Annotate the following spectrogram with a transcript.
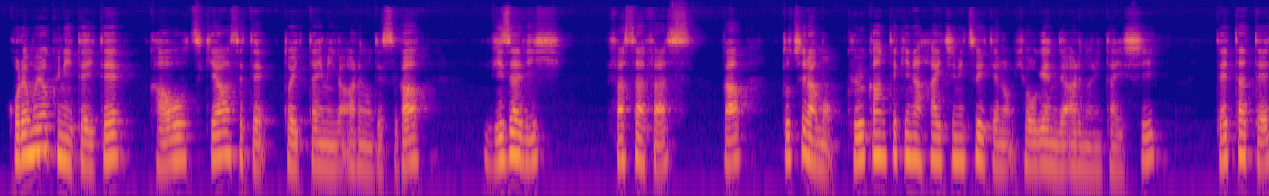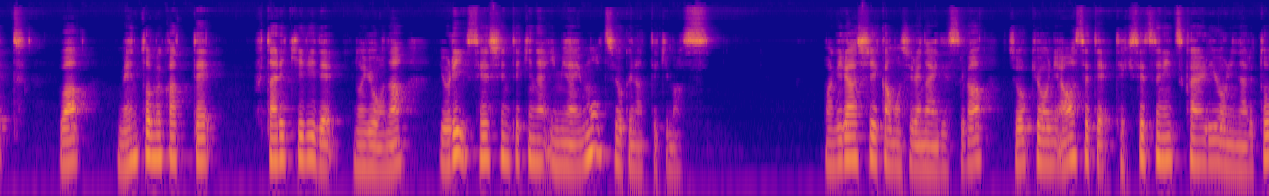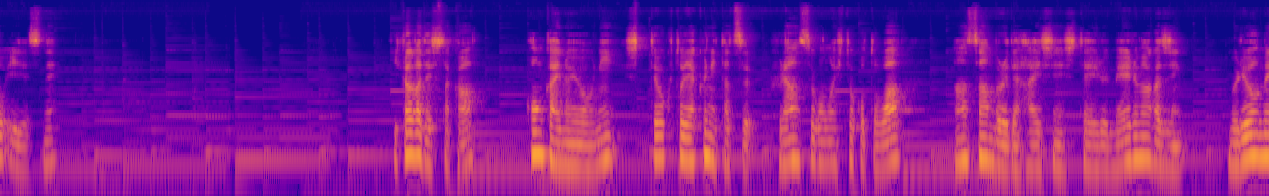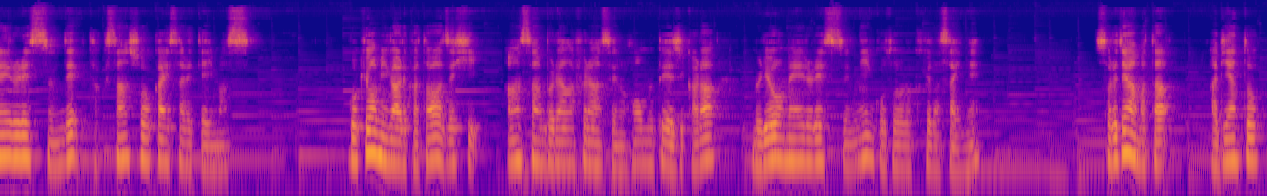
これもよく似ていて、顔を付き合わせてといった意味があるのですが、vis-à-vis, face à face がどちらも空間的な配置についての表現であるのに対し、テタテ t は面と向かって二人きりでのような、より精神的な意味合いも強くなってきます。紛らわしいかもしれないですが、状況に合わせて適切に使えるようになるといいですね。いかがでしたか？今回のように知っておくと役に立つフランス語の一言は、アンサンブルで配信しているメールマガジン、無料メールレッスンでたくさん紹介されています。ご興味がある方はぜひアンサンブル・アン・フランセのホームページから無料メールレッスンにご登録くださいね。それではまた、アビアント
